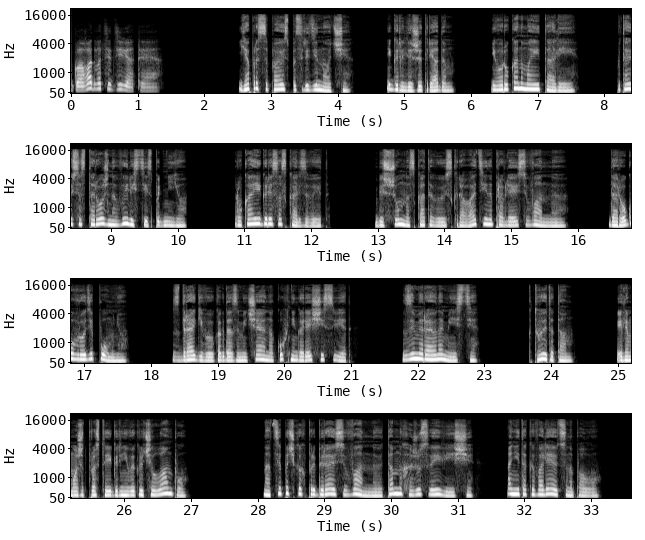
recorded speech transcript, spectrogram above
Глава 29. Я просыпаюсь посреди ночи. Игорь лежит рядом. Его рука на моей талии. Пытаюсь осторожно вылезти из-под нее. Рука Игоря соскальзывает. Бесшумно скатываюсь с кровати и направляюсь в ванную. Дорогу вроде помню. Вздрагиваю, когда замечаю на кухне горящий свет. Замираю на месте. Кто это там? Или, может, просто Игорь не выключил лампу? На цыпочках пробираюсь в ванную, там нахожу свои вещи. Они так и валяются на полу.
